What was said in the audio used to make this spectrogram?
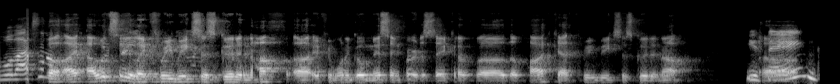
Well, that's not. Well, I, I would say like three weeks is good enough uh, if you want to go missing for the sake of uh, the podcast. Three weeks is good enough. You Uh, think?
